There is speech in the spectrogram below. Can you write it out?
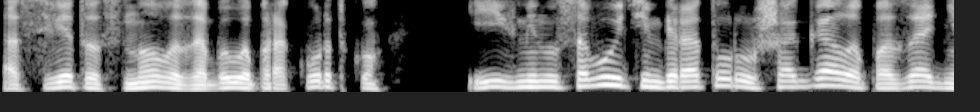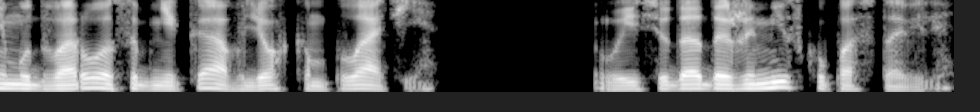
а Света снова забыла про куртку и в минусовую температуру шагала по заднему двору особняка в легком платье. «Вы сюда даже миску поставили».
